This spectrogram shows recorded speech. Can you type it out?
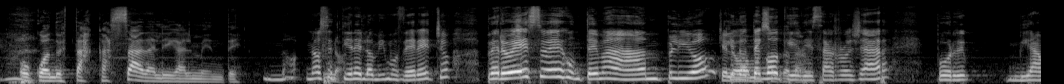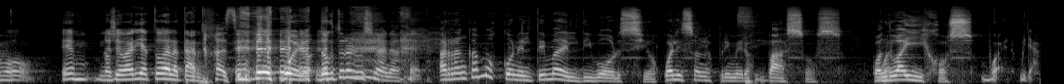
Mm. o cuando estás casada legalmente. No, no se No. tiene los mismos derechos, pero eso es un tema amplio Que que, lo tengo que desarrollar por, digamos, es- nos llevaría toda la tarde. Bueno, doctora Luciana, arrancamos con el tema del divorcio. ¿Cuáles son los primeros Sí. pasos? Cuando Bueno. hay hijos. Bueno, mira,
